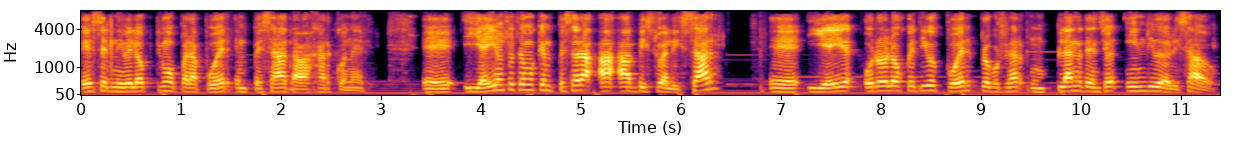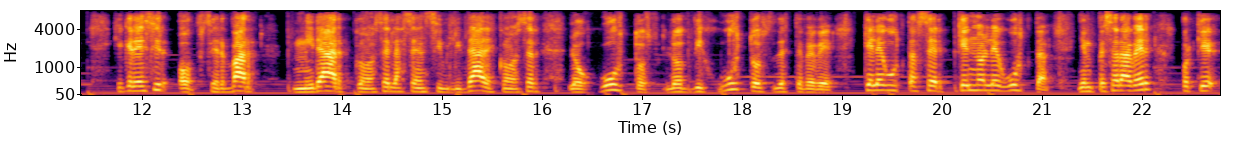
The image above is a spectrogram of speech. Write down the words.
es el nivel óptimo para poder empezar a trabajar con él. y ahí nosotros tenemos que empezar a visualizar eh, y otro de los objetivos es poder proporcionar un plan de atención individualizado. ¿Qué quiere decir? Observar, mirar, conocer las sensibilidades, conocer los gustos, los disgustos de este bebé, qué le gusta hacer, qué no le gusta, y empezar a ver porque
